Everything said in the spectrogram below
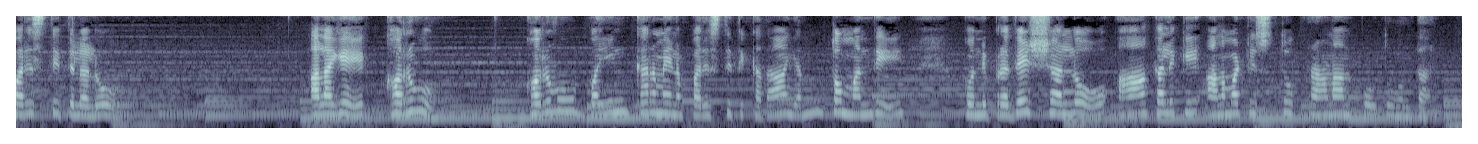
పరిస్థితులలో అలాగే కరువు. కరువు భయంకరమైన పరిస్థితి కదా. ఎంతోమంది కొన్ని ప్రదేశాల్లో ఆకలికి అలమటిస్తూ ప్రాణాలు పోతూ ఉంటారు.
